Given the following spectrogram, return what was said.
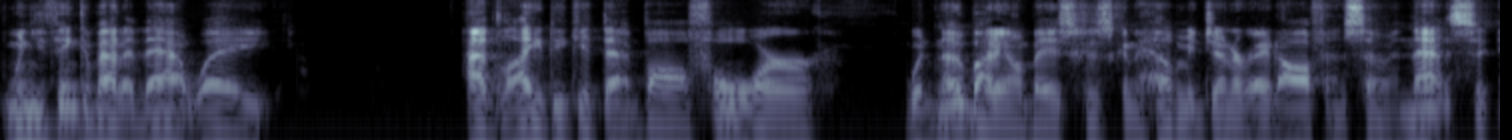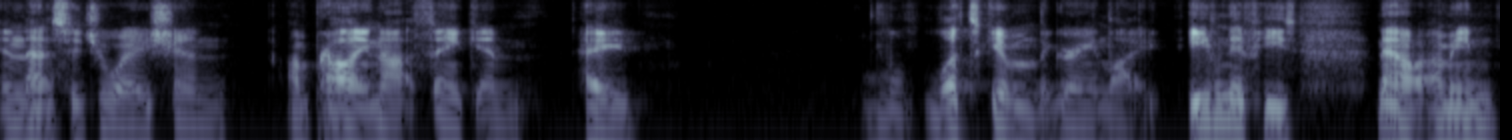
when you think about it that way, I'd like to get that ball four with nobody on base because it's going to help me generate offense. So in that in that situation, I'm probably not thinking, "Hey, let's give him the green light." Even if he's now, I mean,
